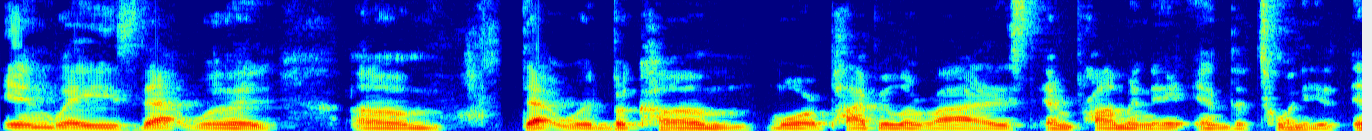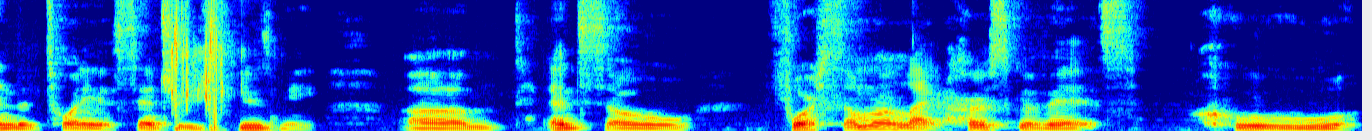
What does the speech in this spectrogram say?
in ways that would um, that would become more popularized and prominent in the 20th in the 20th century excuse me um, and so for someone like Herskovits who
